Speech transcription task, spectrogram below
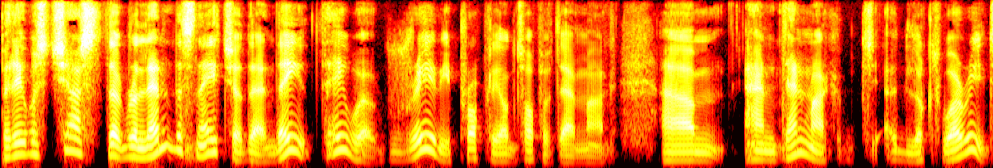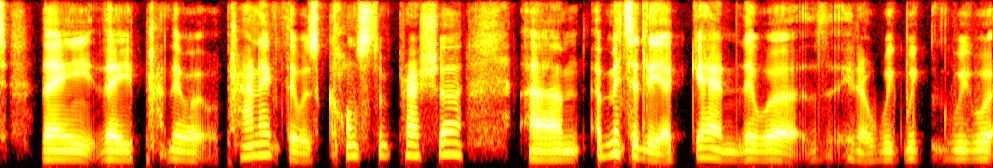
But it was just the relentless nature. Then they they were really properly on top of Denmark, um, and Denmark looked worried. They they they were panicked. There was constant pressure. Um, admittedly, again, there were you know we, we we were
